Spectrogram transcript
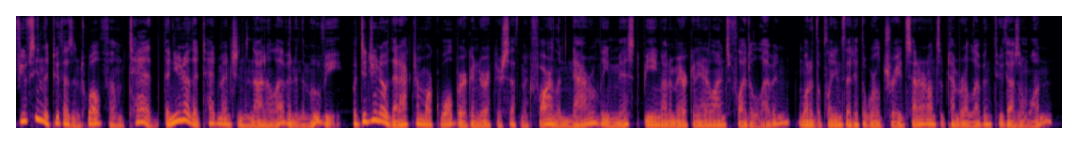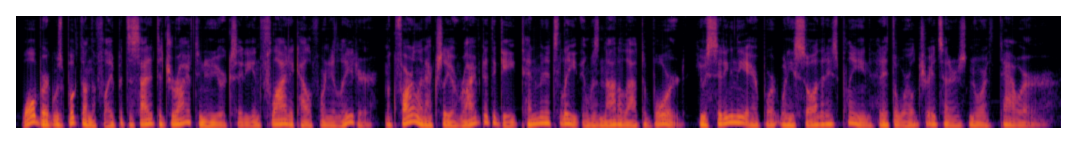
If you've seen the 2012 film Ted, then you know that Ted mentions 9 11 in the movie. But did you know that actor Mark Wahlberg and director Seth MacFarlane narrowly missed being on American Airlines Flight 11, one of the planes that hit the World Trade Center on September 11, 2001? Wahlberg was booked on the flight but decided to drive to New York City and fly to California later. MacFarlane actually arrived at the gate 10 minutes late and was not allowed to board. He was sitting in the airport when he saw that his plane had hit the World Trade Center's North Tower.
